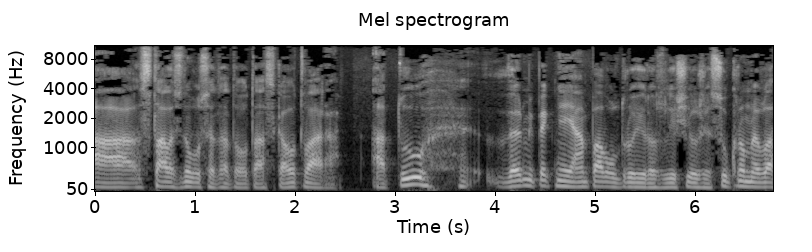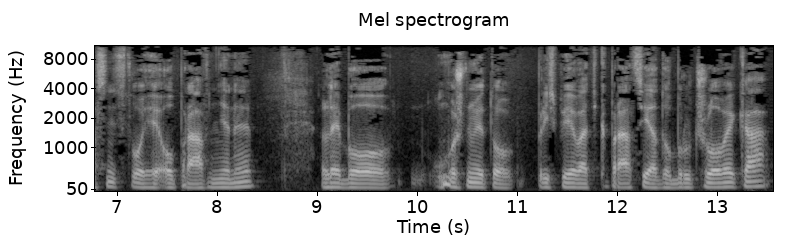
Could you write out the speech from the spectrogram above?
a stále znovu sa táto otázka otvára. A tu veľmi pekne Jan Pavol II rozlišil, že súkromné vlastníctvo je oprávnené, lebo umožňuje to prispievať k práci a dobru človeka,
